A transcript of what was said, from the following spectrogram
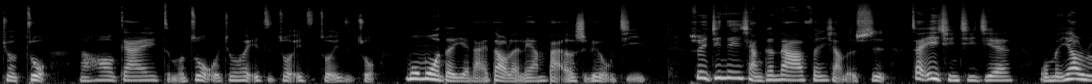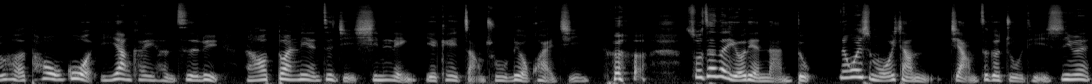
就做，然后该怎么做，我就会一直做，一直做，一直做。默默的也来到了两百二十六集。所以今天想跟大家分享的是，在疫情期间，我们要如何透过一样可以很自律，然后锻炼自己心灵，也可以长出六块肌。说真的有点难度。那为什么我想讲这个主题？是因为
